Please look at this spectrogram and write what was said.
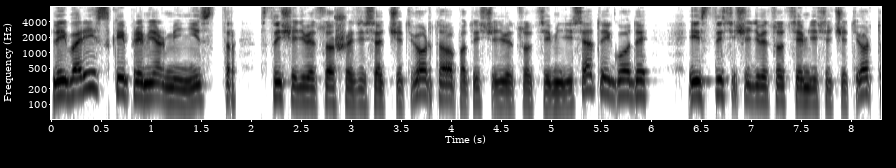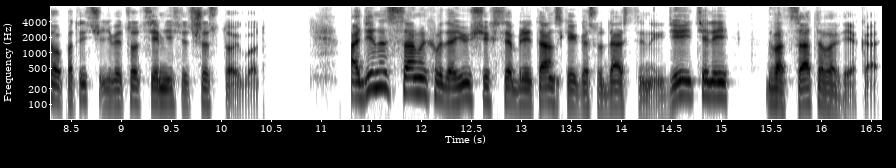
лейбористский премьер-министр с 1964 по 1970 годы и с 1974 по 1976 год. Один из самых выдающихся британских государственных деятелей XX века.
